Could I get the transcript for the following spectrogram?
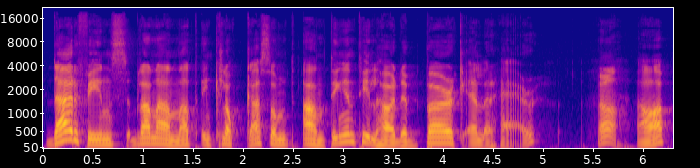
där finns bland annat en klocka som antingen tillhörde Burke eller Hare. Ja. Ja,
